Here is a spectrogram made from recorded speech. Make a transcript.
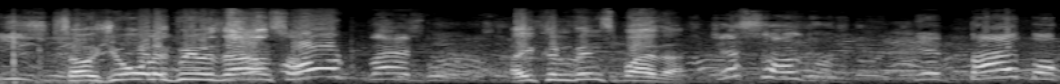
Israel. So do you all agree with that the answer? old Bible. Are you convinced by that? Just hold on. The Bible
